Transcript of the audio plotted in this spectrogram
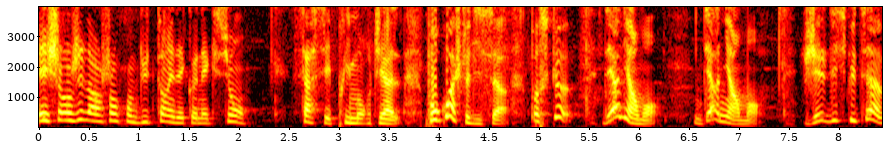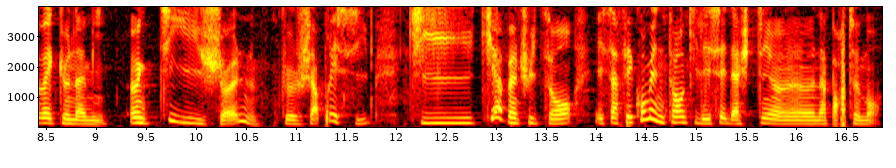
échanger l'argent contre du temps et des connexions, ça c'est primordial. Pourquoi je te dis ça? Parce que dernièrement, dernièrement, j'ai discuté avec un ami, un petit jeune que j'apprécie, qui, qui a 28 ans, et ça fait combien de temps qu'il essaie d'acheter un appartement?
